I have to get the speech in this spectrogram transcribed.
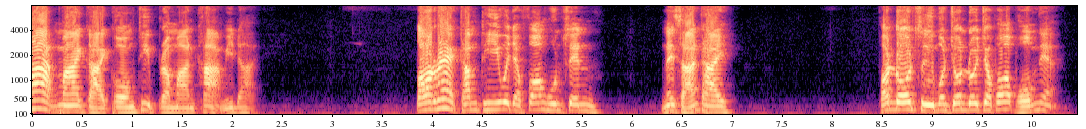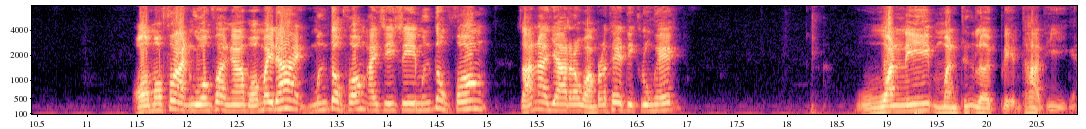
มากมายก่ายกองที่ประมาณค่าไม่ได้ ตอนแรกทำทีว่าจะฟ้องฮุนเซนในศาลไทย พอโดนสื่อมวลชนโดยเฉพาะผมเนี่ย ออกมาฟาดงวงฟาดงาบอกไม่ได้ มึงต้องฟ้อง ICC มึงต้องฟ้องศาลอาญาระหว่างประเทศที่กรุงเฮก วันนี้มันถึงเลยเปลี่ยนท่าทีไง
